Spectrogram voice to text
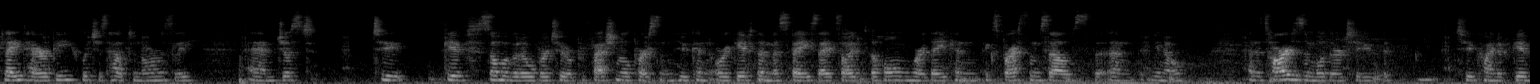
play therapy, which has helped enormously, um, just to give some of it over to a professional person who can, or give them a space outside of the home where they can express themselves, and you know, and it's hard as a mother to to kind of give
